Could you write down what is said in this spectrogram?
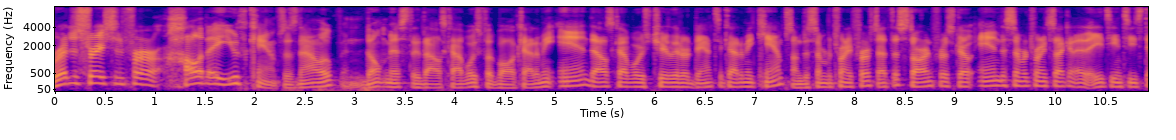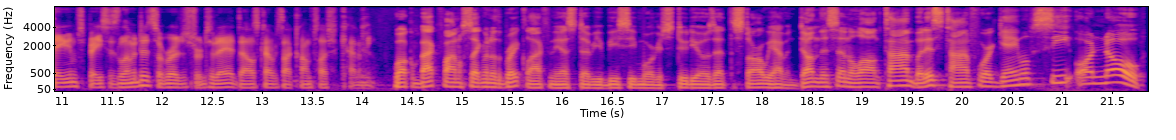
Registration for holiday youth camps is now open. Don't miss the Dallas Cowboys Football Academy and Dallas Cowboys Cheerleader Dance Academy camps on December 21st at the Star in Frisco and December 22nd at AT&T Stadium. Space is limited, so register today at dallascowboys.com slash academy. Welcome back. Final segment of the break live from the SWBC Mortgage Studios at the Star. We haven't done this in a long time, but it's time for a game of C or No.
